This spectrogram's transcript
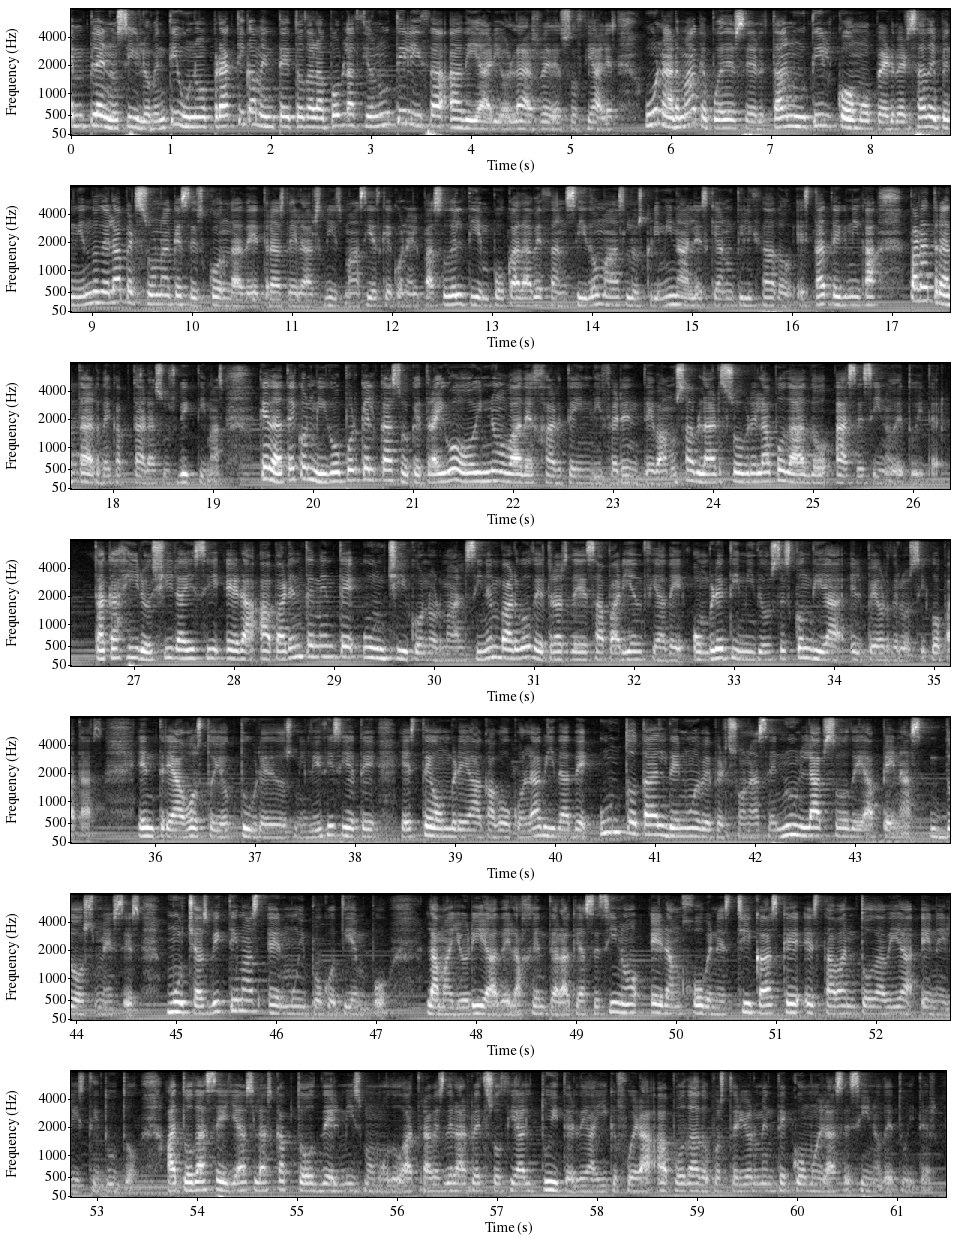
En pleno siglo XXI, prácticamente toda la población utiliza a diario las redes sociales, un arma que puede ser tan útil como perversa dependiendo de la persona que se esconda detrás de las mismas. Y es que con el paso del tiempo cada vez han sido más los criminales que han utilizado esta técnica para tratar de captar a sus víctimas. Quédate conmigo porque el caso que traigo hoy no va a dejarte indiferente. Vamos a hablar sobre el apodado asesino de Twitter. Takahiro Shiraishi era aparentemente un chico normal, sin embargo, detrás de esa apariencia de hombre tímido se escondía el peor de los psicópatas. Entre agosto y octubre de 2017, este hombre acabó con la vida de un total de nueve personas en un lapso de apenas dos meses, muchas víctimas en muy poco tiempo. La mayoría de la gente a la que asesinó eran jóvenes chicas que estaban todavía en el instituto. A todas ellas las captó del mismo modo, a través de la red social Twitter, de ahí que fuera apodado posteriormente como el asesino de Twitter.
